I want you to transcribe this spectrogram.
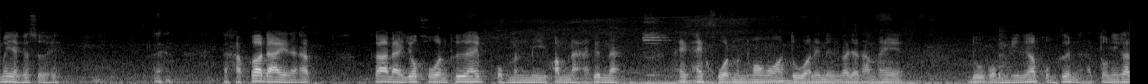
ไม่อยากจะเสย นะครับ ก็ใดนะครับ ก็ใดยกโคนเพื่อให้ผมมันมีความหนาขึ้นนะ ให้ให้โคนมันงองอตัวนิดนึงก็จะทำให้ดูผมมีเนื้อผมขึ้นนะครับ ตรงนี้ก็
